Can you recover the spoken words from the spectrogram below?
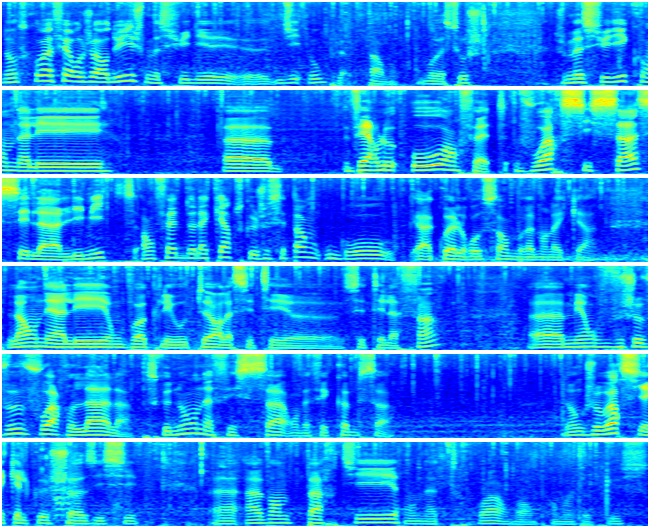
Donc, ce qu'on va faire aujourd'hui, je me suis dit. Euh, oups, pardon, mauvaise touche. Je me suis dit qu'on allait. vers le haut, en fait. Voir si ça, c'est la limite, en fait, de la carte. Parce que je sais pas, en gros, à quoi elle ressemble vraiment la carte. Là, on est allé. On voit que les hauteurs, là, c'était c'était la fin. mais je veux voir là, là. Parce que nous, on a fait ça. On a fait comme ça. Donc, je veux voir s'il y a quelque chose ici. Euh, avant de partir, on a 3, on va en prendre un peu plus.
